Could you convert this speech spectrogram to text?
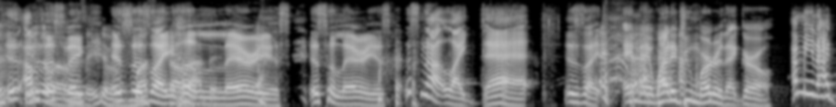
It- I'm listening. listen. Just It's just like hilarious. It's hilarious. It's not like that. It's like, hey man, why did you murder that girl? I mean, I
